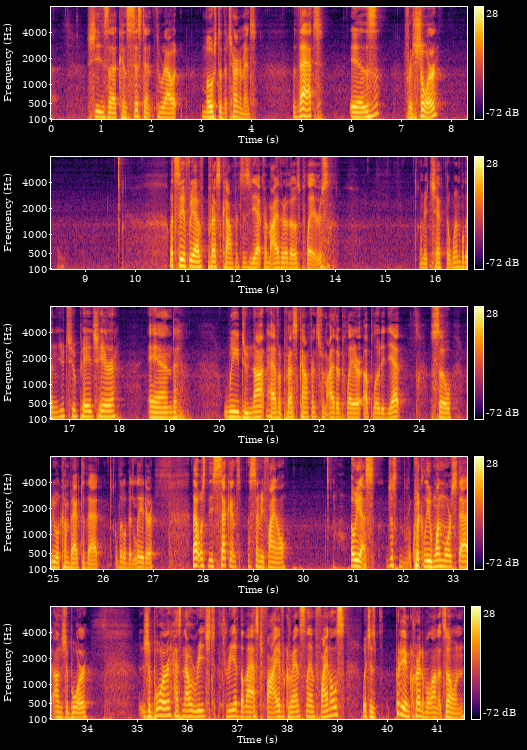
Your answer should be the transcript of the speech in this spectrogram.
she's uh, consistent throughout most of the tournament. That is for sure. Let's see if we have press conferences yet from either of those players. Let me check the Wimbledon YouTube page here. And we do not have a press conference from either player uploaded yet. So we will come back to that a little bit later. That was the second semifinal. Oh, yes. Just quickly, one more stat on Jabeur. Jabeur has now reached three of the last five Grand Slam finals, which is pretty incredible on its own,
